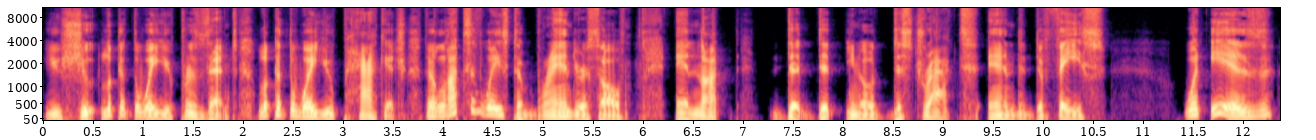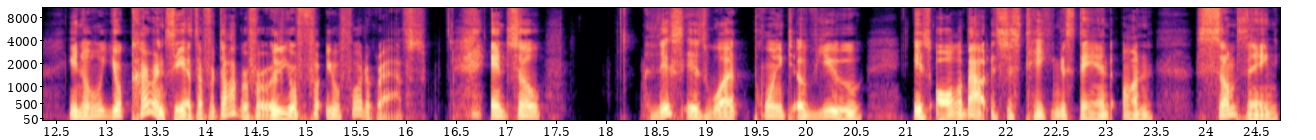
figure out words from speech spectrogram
you shoot, look at the way you present, look at the way you package. There are lots of ways to brand yourself and not you know distract and deface what is you know your currency as a photographer or your your photographs. And so this is what point of view is all about. It's just taking a stand on something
